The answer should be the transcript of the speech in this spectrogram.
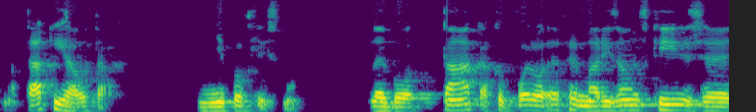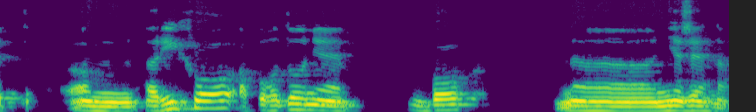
na takých autách, nepošli sme. Lebo tak, ako povedal Efrem Marizonsky, že um, rýchlo a pohodlne Boh uh, nežehná.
